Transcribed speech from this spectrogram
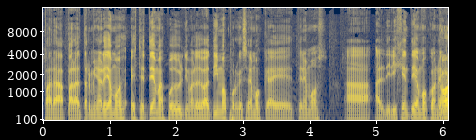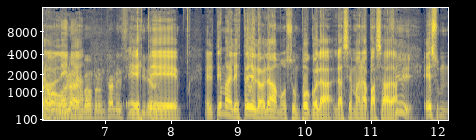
para, para terminar, digamos, este tema, después de última lo debatimos porque sabemos que eh, tenemos a- al dirigente, digamos, conectado Ahora vamos en a línea. vamos a preguntarle si Este, el tema del estadio lo hablábamos un poco la, la semana pasada. Sí. Es un,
